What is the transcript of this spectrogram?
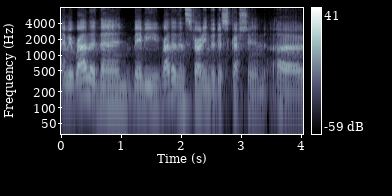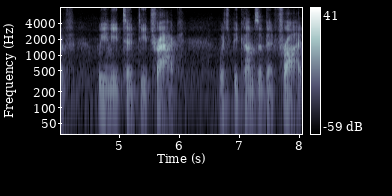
I mean, rather than maybe, rather than starting the discussion of we need to detrack, which becomes a bit fraught,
